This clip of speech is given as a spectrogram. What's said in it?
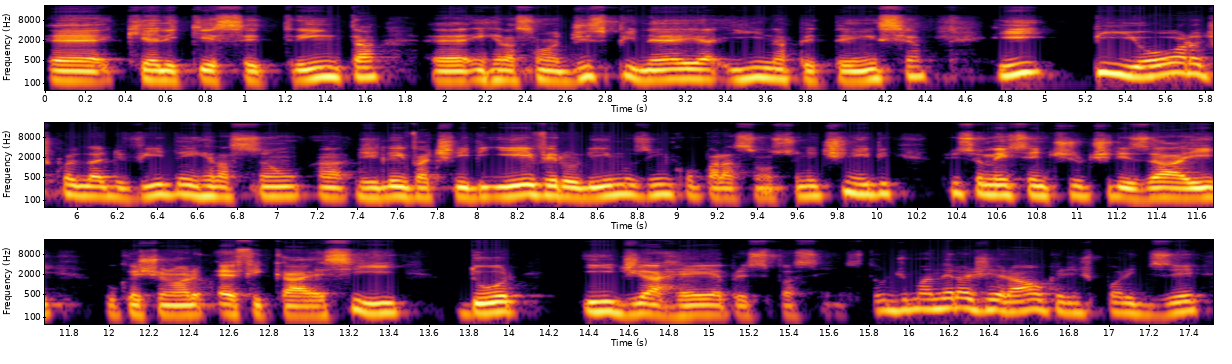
é, QLQ-C30, é, em relação à dispneia e inapetência, e piora de qualidade de vida em relação a, de leivatinib e everolimus em comparação ao sunitinib, principalmente se a gente utilizar aí o questionário FKSI, dor e diarreia para esses pacientes. Então, de maneira geral, o que a gente pode dizer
